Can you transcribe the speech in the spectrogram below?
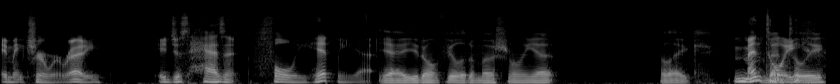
and make sure we're ready. It just hasn't fully hit me yet. Yeah, you don't feel it emotionally yet. Like Mentally, mentally.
